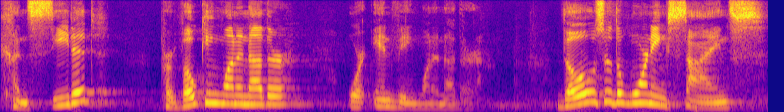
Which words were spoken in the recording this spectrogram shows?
conceited, provoking one another, or envying one another. Those are the warning signs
